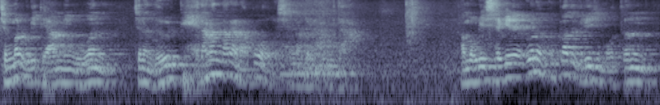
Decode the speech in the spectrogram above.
정말 우리 대한민국은 저는 늘 대단한 나라라고 생각을 합니다. 아마 우리 세계 어느 국가도 이루지 못한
